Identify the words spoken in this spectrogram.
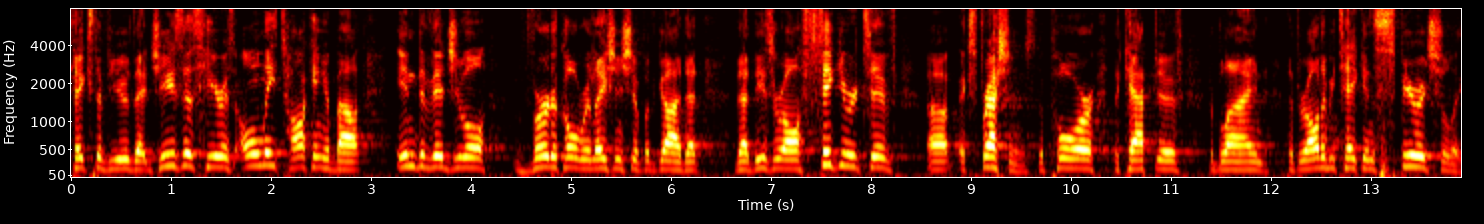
takes the view that Jesus here is only talking about individual vertical relationship with God, that that these are all figurative uh, expressions the poor, the captive, the blind, that they're all to be taken spiritually.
